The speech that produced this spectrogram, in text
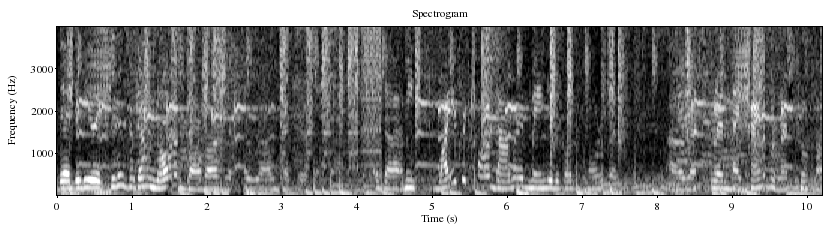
Did did you experience There are a lot of dhabas around I mean, why is it called dhaba? Is mainly because it's more of a uh, restaurant, like kind of a restaurant pub,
